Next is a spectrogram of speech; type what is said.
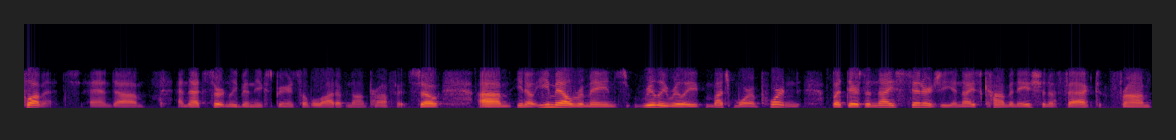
plummets. And um, and that's certainly been the experience of a lot of nonprofits. So, um, you know, email remains really, really much more important, but there's a nice synergy, a nice combination effect from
